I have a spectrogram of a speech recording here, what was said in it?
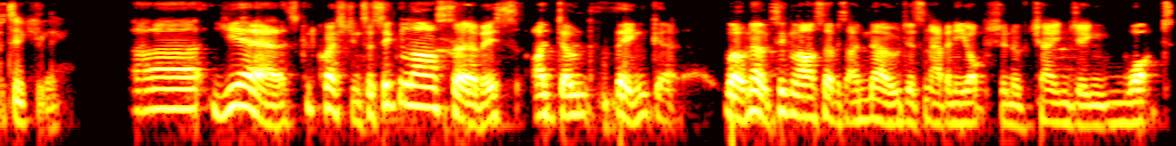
particularly? Uh, yeah, that's a good question. So SignalR service, I don't think, uh, well, no, SignalR service I know doesn't have any option of changing what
